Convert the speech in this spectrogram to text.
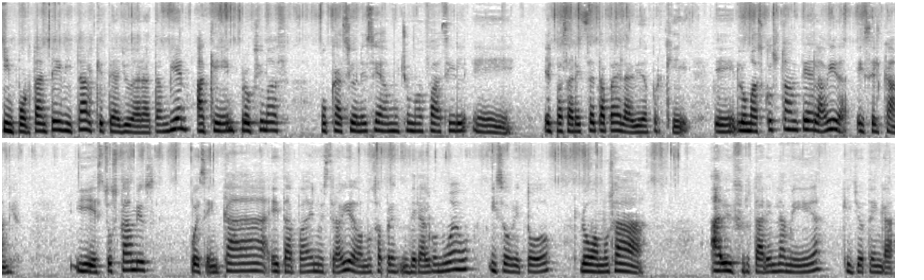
importante y vital que te ayudará también a que en próximas ocasiones sea mucho más fácil eh, el pasar esta etapa de la vida porque eh, lo más constante de la vida es el cambio. Y estos cambios, pues en cada etapa de nuestra vida vamos a aprender algo nuevo y sobre todo lo vamos a, a disfrutar en la medida que yo tenga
